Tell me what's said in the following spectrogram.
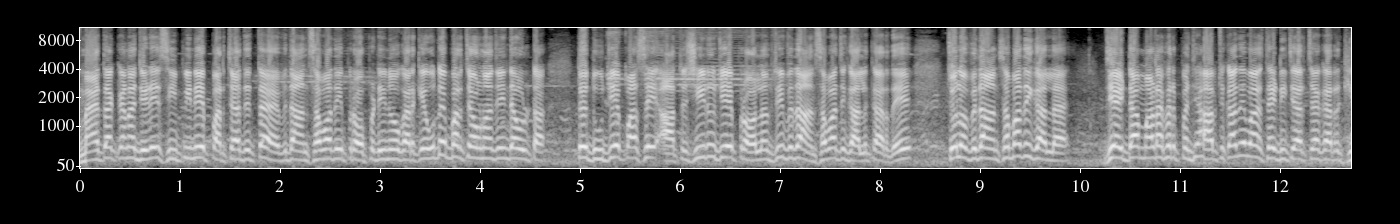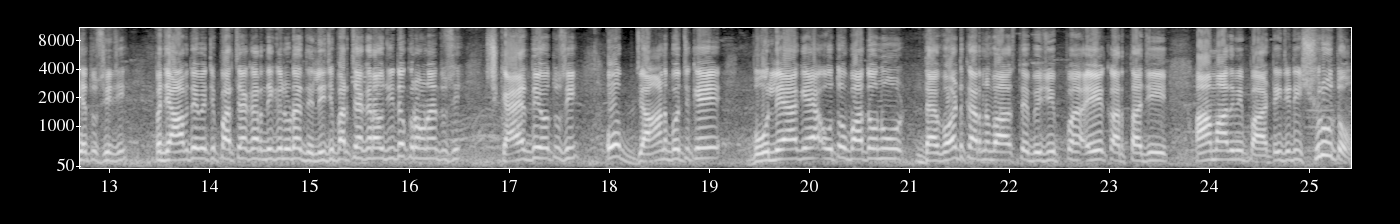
ਮੈਂ ਤਾਂ ਕਹਣਾ ਜਿਹੜੇ ਸੀਪੀ ਨੇ ਪਰਚਾ ਦਿੱਤਾ ਹੈ, ਵਿਧਾਨ ਸਭਾ ਦੀ ਪ੍ਰਾਪਰਟੀ ਨੂੰ ਕਰਕੇ ਉਹਤੇ ਪਰਚਾ ਹੋਣਾ ਚਾਹੀਦਾ ਉਲਟਾ। ਤੇ ਦੂਜੇ ਪਾਸੇ ਆਤਸ਼ੀ ਨੂੰ ਜੇ ਪ੍ਰੋਬਲਮ ਸੀ, ਵਿਧਾਨ ਸਭਾ 'ਚ ਗੱਲ ਕਰਦੇ। ਚਲੋ, ਵਿਧਾਨ ਸਭਾ ਦੀ ਗੱਲ ਹੈ। ਜੇ ਐਡਾ ਮਾੜਾ ਫਿਰ ਪੰਜਾਬ 'ਚ ਕਾਦੇ ਵਾਸਤੇ ਐਡੀ ਚਰਚਾ ਕਰ ਰੱਖੀ ਹੈ ਤੁਸੀਂ ਜੀ? ਪੰਜਾਬ ਦੇ ਵਿੱਚ ਪਰਚਾ ਕਰਨ ਦੀ ਕੀ ਲੋੜ ਹੈ? ਦਿੱਲੀ 'ਚ ਪਰਚਾ ਕਰਾਓ ਜੀ ਤੋਂ ਕਰਾਉਣਾ ਤੁਸੀਂ। ਸ਼ਿਕਾਇਤ ਦਿਓ ਤੁਸੀਂ। ਉਹ ਜਾਣਬੁੱਝ ਕੇ ਬੋਲਿਆ ਗਿਆ, ਉਹ ਤੋਂ ਬਾਅਦ ਉਹਨੂੰ ਡਾਇਵਰਟ ਕਰਨ ਵਾਸਤੇ ਵੀ ਜੀ ਇਹ ਕਰਤਾ ਜੀ, ਆਮ ਆਦਮੀ ਪਾਰਟੀ ਜਿਹੜੀ ਸ਼ੁਰੂ ਤੋਂ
